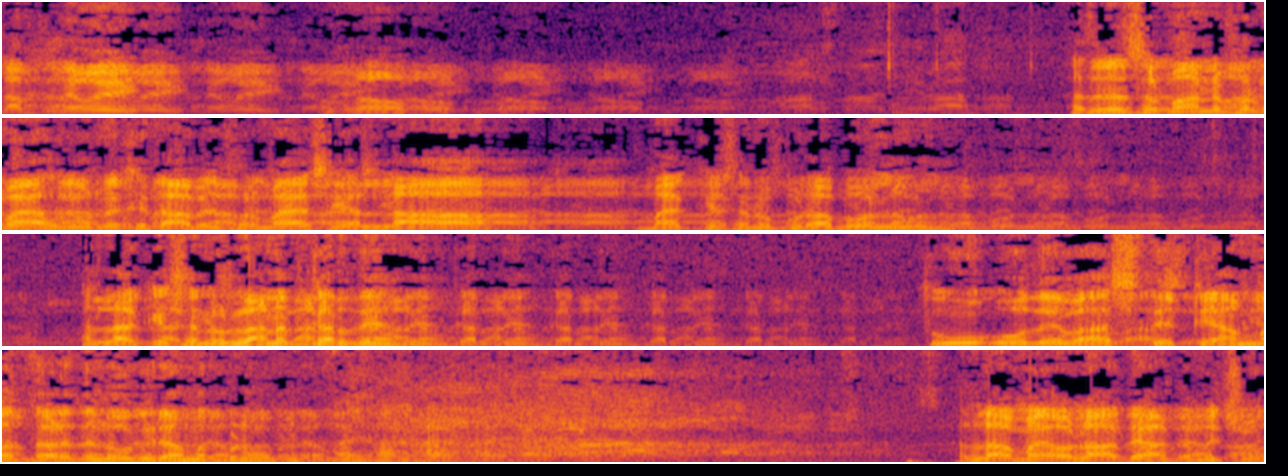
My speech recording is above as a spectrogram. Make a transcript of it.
لفظ نے ہوئے اللہ حضرت سلمان نے فرمایا، حضور نے خطاب فرمایا، سی اللہ، میں کسی نو برا بول بولنا اللہ کسی نو لانت کر دیا۔ دے واسطے قیامت والے دن وہ بھی رحمت بنا دیں اللہ، میں اولاد آدم چوں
